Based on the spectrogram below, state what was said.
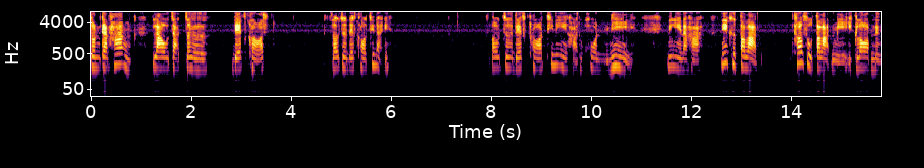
จนกระทั่งเราจะเจอ death cross เราเจอ death cross ที่ไหน เราเจอ death cross ที่นี่ค่ะ ทุกคนอยู่นี่ นี่นะคะ นี่คือตลาดเข้าสู่ตลาดหมีอีกรอบหนึ่ง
